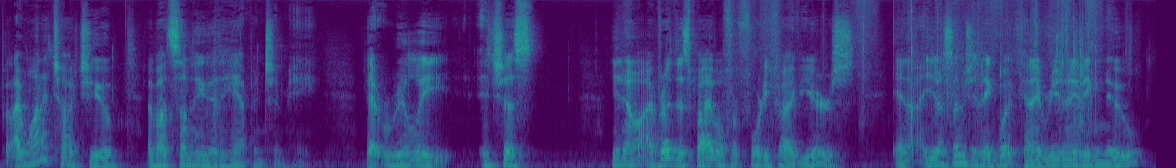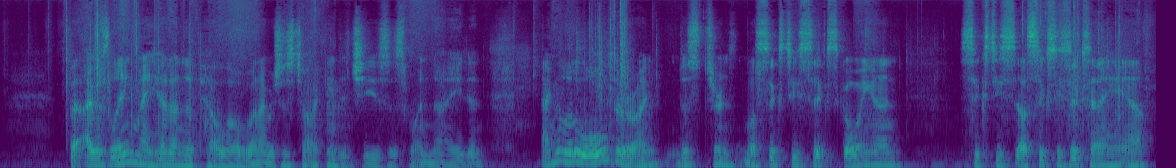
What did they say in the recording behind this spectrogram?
But I want to talk to you about something that happened to me that really, it's just, you know, I've read this Bible for 45 years. And, you know, sometimes you think, what, can I read anything new? But I was laying my head on the pillow and I was just talking to Jesus one night. And I'm a little older. I'm just turned, well, 66, going on 60, uh, 66 and a half.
